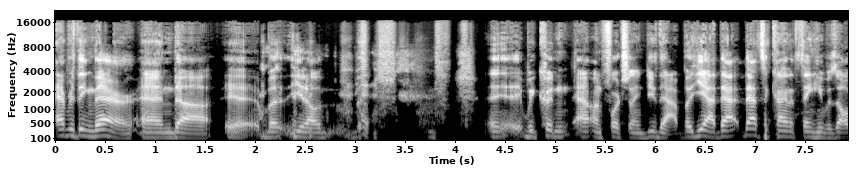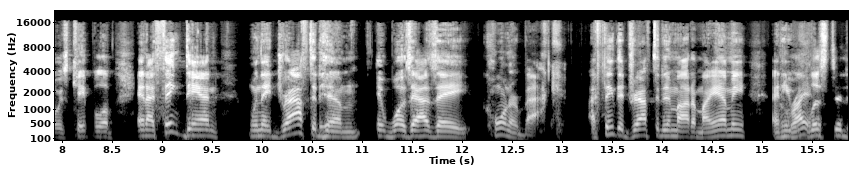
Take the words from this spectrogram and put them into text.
everything there, and uh, eh, but you know, we couldn't uh, unfortunately do that. But yeah, that that's the kind of thing he was always capable of. And I think Dan, when they drafted him, it was as a cornerback. I think they drafted him out of Miami, and he right. was listed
